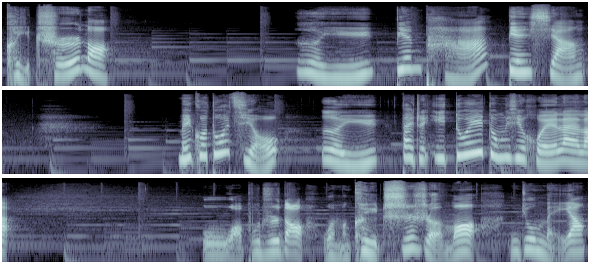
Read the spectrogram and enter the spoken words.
可以吃呢？鳄鱼边爬边想。没过多久，鳄鱼带着一堆东西回来了。我不知道我们可以吃什么，就每样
